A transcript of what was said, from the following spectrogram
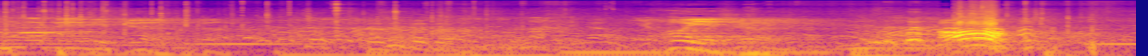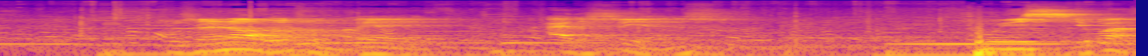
现在 baby 只有一个，以后也只有一个。好，主持人让我准备《爱的誓言》时，出于习惯，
